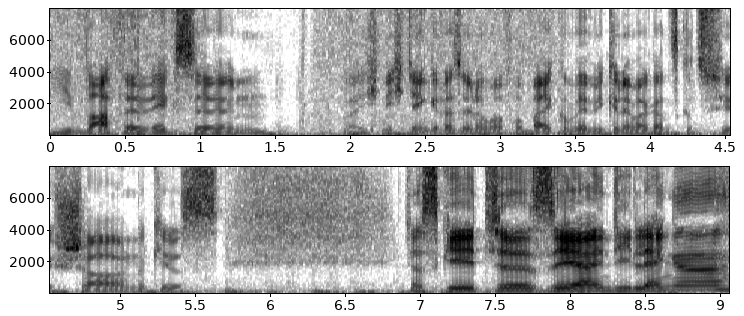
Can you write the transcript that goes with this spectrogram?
die Waffe wechseln. Weil ich nicht denke, dass wir nochmal vorbeikommen werden. Wir können ja mal ganz kurz hier schauen. Okay, das, das geht äh, sehr in die Länge.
